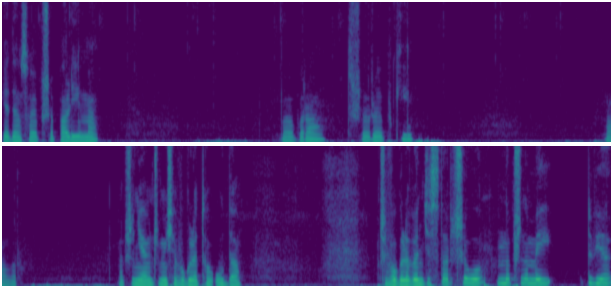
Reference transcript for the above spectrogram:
Jeden sobie przepalimy. Dobra. Trzy rybki. Dobra. Znaczy nie wiem, czy mi się w ogóle to uda. Czy w ogóle będzie starczyło na przynajmniej dwie,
